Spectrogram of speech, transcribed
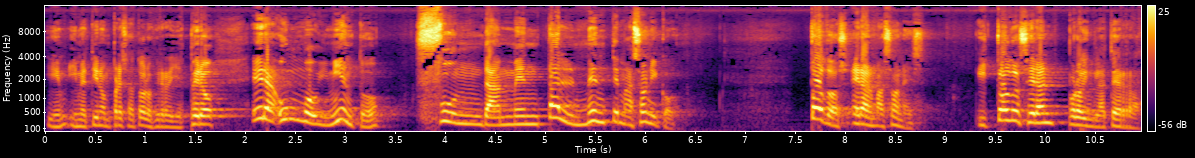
y, metieron preso a todos los virreyes. Pero era un movimiento fundamentalmente masónico. Todos eran masones. Y todos eran pro Inglaterra.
